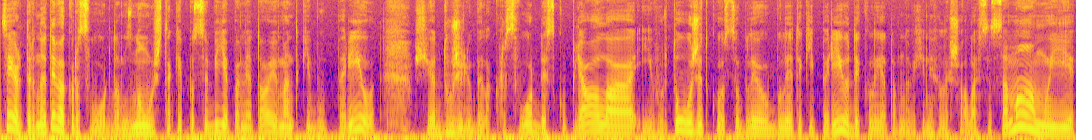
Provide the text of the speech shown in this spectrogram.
Це є альтернатива кросвордам. Знову ж таки, по собі я пам'ятаю, в мене такий був період, що я дуже любила кросворди, скупляла і в гуртожитку. Особливо були такі періоди, коли я там на вихідних лишалася сама. Мої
